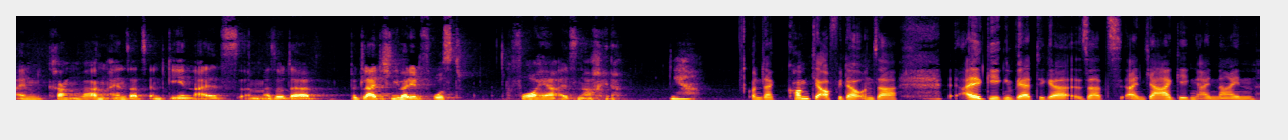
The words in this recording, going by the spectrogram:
einem Krankenwageneinsatz entgehen, als, ähm, also da begleite ich lieber den Frust vorher als nachher. Ja. Und da kommt ja auch wieder unser allgegenwärtiger Satz, ein Ja gegen ein Nein.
